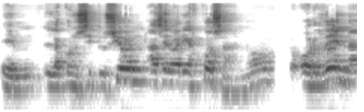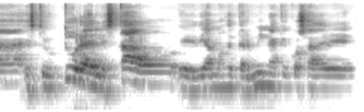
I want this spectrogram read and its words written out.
em, la Constitución hace varias cosas, ¿no? ordena, estructura el Estado, eh, digamos, determina qué cosa debe,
